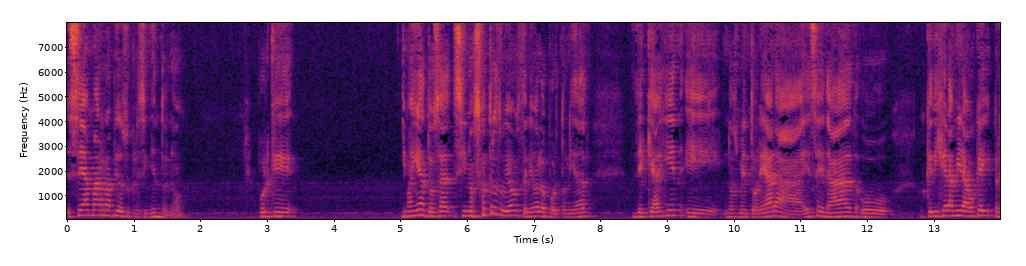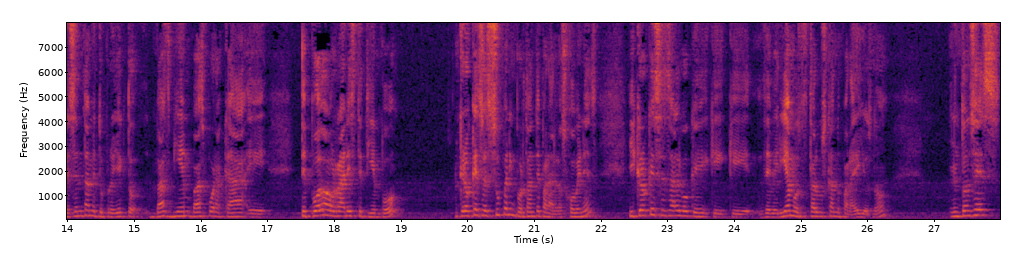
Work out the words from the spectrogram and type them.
sea más rápido su crecimiento, ¿no? Porque, imagínate, o sea, si nosotros hubiéramos tenido la oportunidad de que alguien eh, nos mentoreara a esa edad o, que dijera, mira, ok, preséntame tu proyecto, vas bien, vas por acá, eh, te puedo ahorrar este tiempo, creo que eso es súper importante para los jóvenes y creo que eso es algo que, deberíamos estar buscando para ellos, ¿no? Entonces,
